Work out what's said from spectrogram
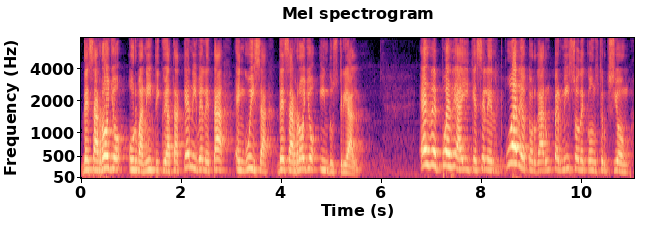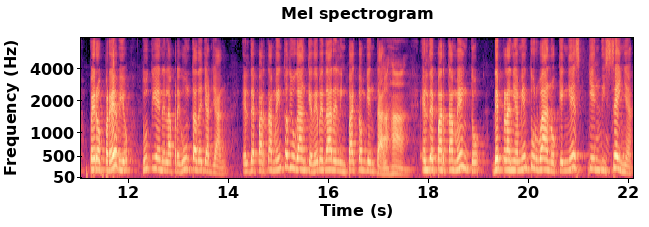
desarrollo urbanístico y hasta qué nivel está en Huiza desarrollo industrial. Es después de ahí que se le puede otorgar un permiso de construcción, pero previo, tú tienes la pregunta de Yarjan, el departamento de Ugán que debe dar el impacto ambiental, Ajá. el departamento de planeamiento urbano, quien es quien diseña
